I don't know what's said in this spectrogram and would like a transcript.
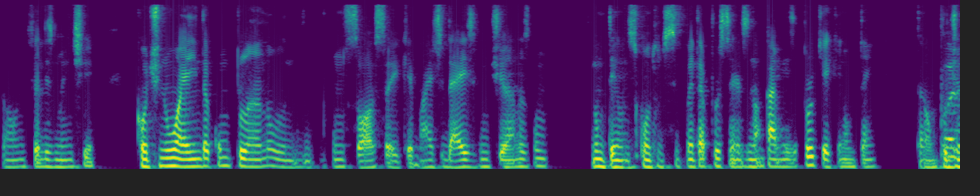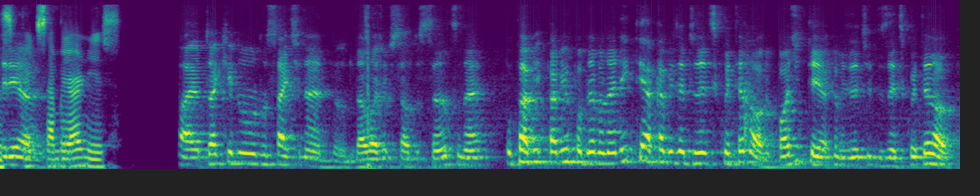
Então, infelizmente, continua ainda com um plano, com um sócio aí que é mais de 10, 20 anos, não, não tem um desconto de 50% na camisa. Por que, que não tem? Então, podia pensar melhor nisso. Ah, eu tô aqui no, no site né, do, da loja oficial do Santos, né? Para mim, mim, o problema não é nem ter a camisa 259. Pode ter a camisa de 259,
